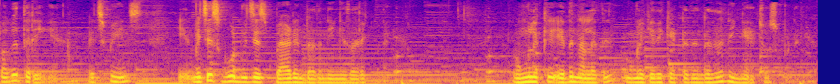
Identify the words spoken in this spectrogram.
பகுத்துறீங்க. Which means which is good which is பேடுன்றதை நீங்கள் செலக்ட் பண்ணுங்கள் உங்களுக்கு எது நல்லது உங்களுக்கு எது கெட்டதுன்றதை நீங்கள் சூஸ் பண்ணுங்கள்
